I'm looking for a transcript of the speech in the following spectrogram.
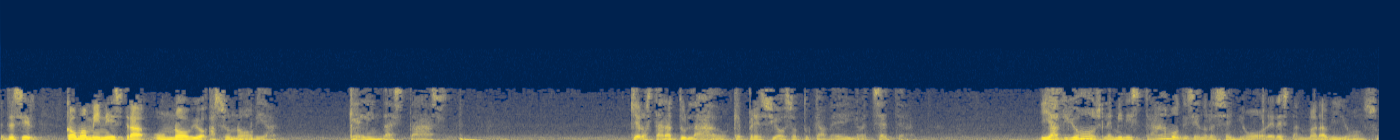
Es decir, ¿cómo ministra un novio a su novia? qué linda estás. Quiero estar a tu lado, qué precioso tu cabello, etcétera. Y a Dios le ministramos diciéndole, Señor, eres tan maravilloso.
